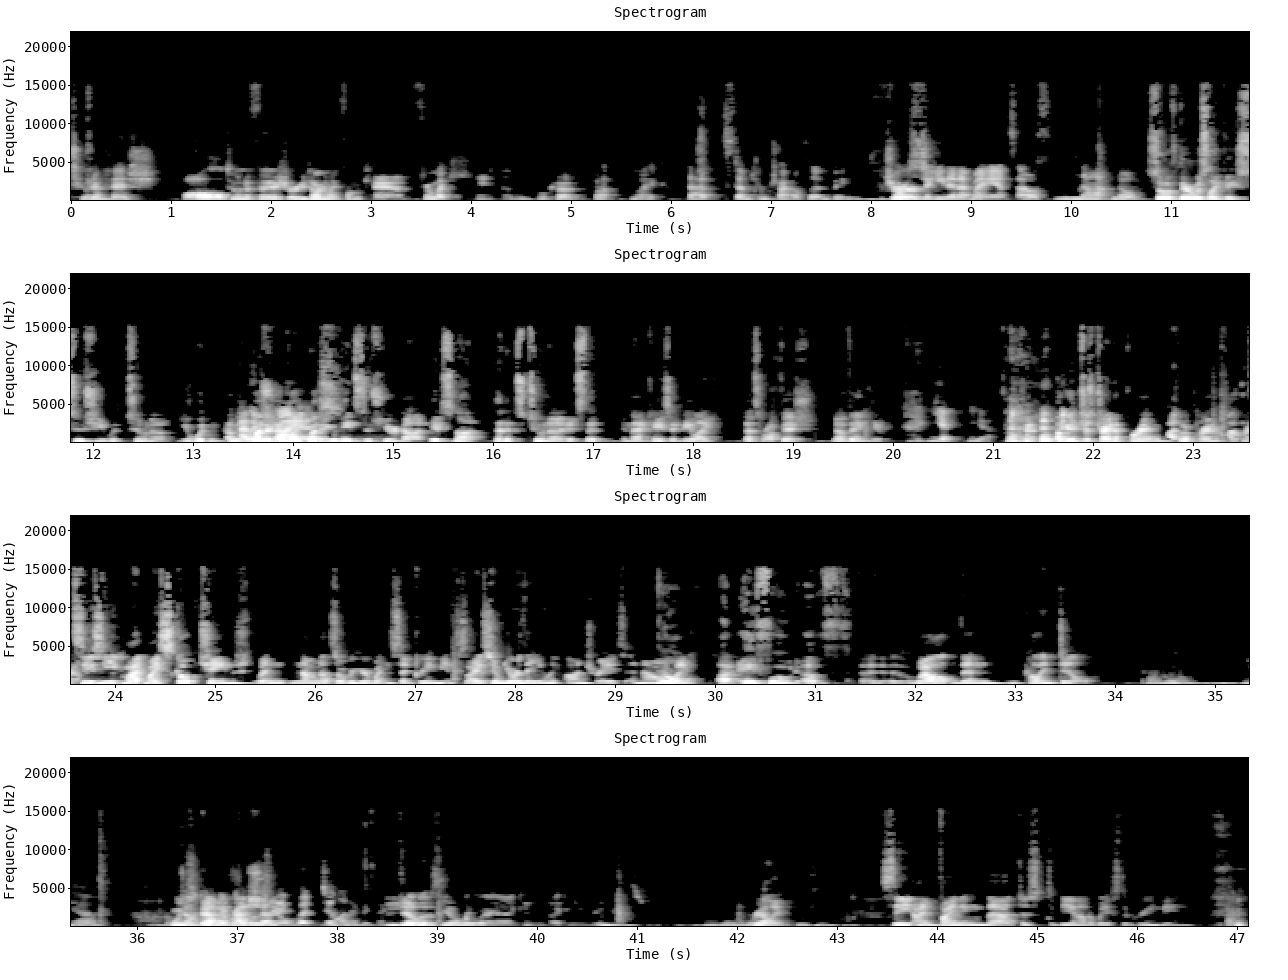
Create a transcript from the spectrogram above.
Tuna Okay. fish All tuna fish, or are you talking like from a can? from a can, Okay. but like that stems from childhood being Sure. forced to eat it at my aunt's house. Not nope. So if there was like a sushi with tuna, you wouldn't. I mean, I would whether you like it. whether you hate sushi or not, it's not that it's tuna. It's that in that case it'd be like that's raw fish. No, thank you. Yeah, yeah. Okay, okay, just trying to param- put a parameter around. See, see, my, my scope changed when Numbnuts over here went and said green beans because I assumed you were thinking like entrees, and now I'm no, like, uh, a food of uh, well, then probably dill. Oh, yeah. Don't go Coincidentally, to dill is Russia. the They only put dill in everything. dill is the only way I can I can eat green beans. Mm. really. See, I'm finding that just to be another waste of green bean.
